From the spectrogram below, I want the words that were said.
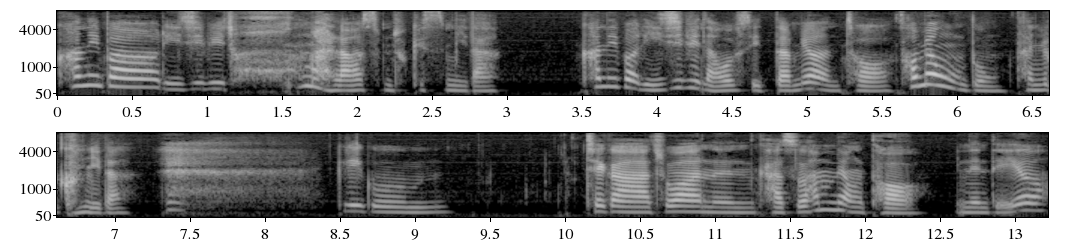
카니발 2집이 정말 나왔으면 좋겠습니다. 카니발 2집이 나올 수 있다면 저 서명운동 다닐 겁니다. 그리고 제가 좋아하는 가수 한 명 더 있는데요.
